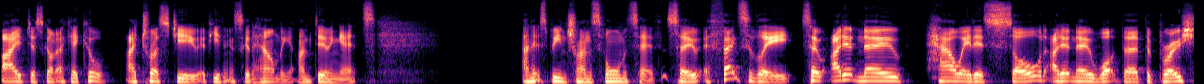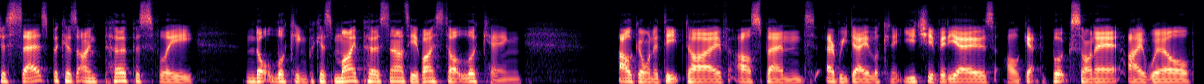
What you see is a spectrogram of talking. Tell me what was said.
I've just gone, okay, cool. I trust you. If you think it's going to help me, I'm doing it. And it's been transformative. So effectively, so I don't know how it is sold. I don't know what the, the brochure says because I'm purposefully not looking because my personality, if I start looking, I'll go on a deep dive. I'll spend every day looking at YouTube videos. I'll get the books on it. I will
